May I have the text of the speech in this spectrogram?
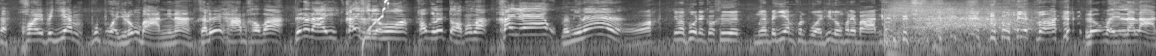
สะคอยไปเยี่ยมผู้ป่วยอยู่โรงพยาบาลนี่นะก็เลยถามเขาว่าเป็นอะไรใครขึ้นละหัวเขาก็เลยตอบมาว่าใครแล้ว แบบนี้นะโอ้ที่มันพูดเนี่ยก็คือเหมือนไปเยี่ยมคนป่วยที่โรงพยาบาล โรงพยาบาล ลงไปละหลาน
